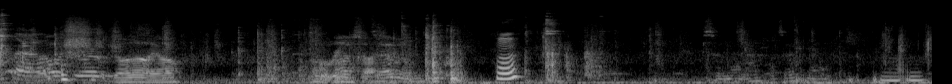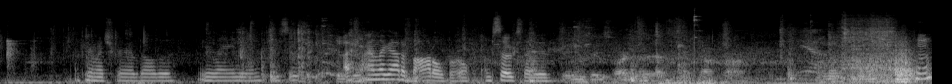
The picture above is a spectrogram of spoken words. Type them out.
Hello. What's going on, y'all? Oh, ring size. Hmm? I pretty much grabbed all the uranium pieces. I finally got a bottle, bro. I'm so excited. They didn't say it's hard, but that's not fun. Hmm?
